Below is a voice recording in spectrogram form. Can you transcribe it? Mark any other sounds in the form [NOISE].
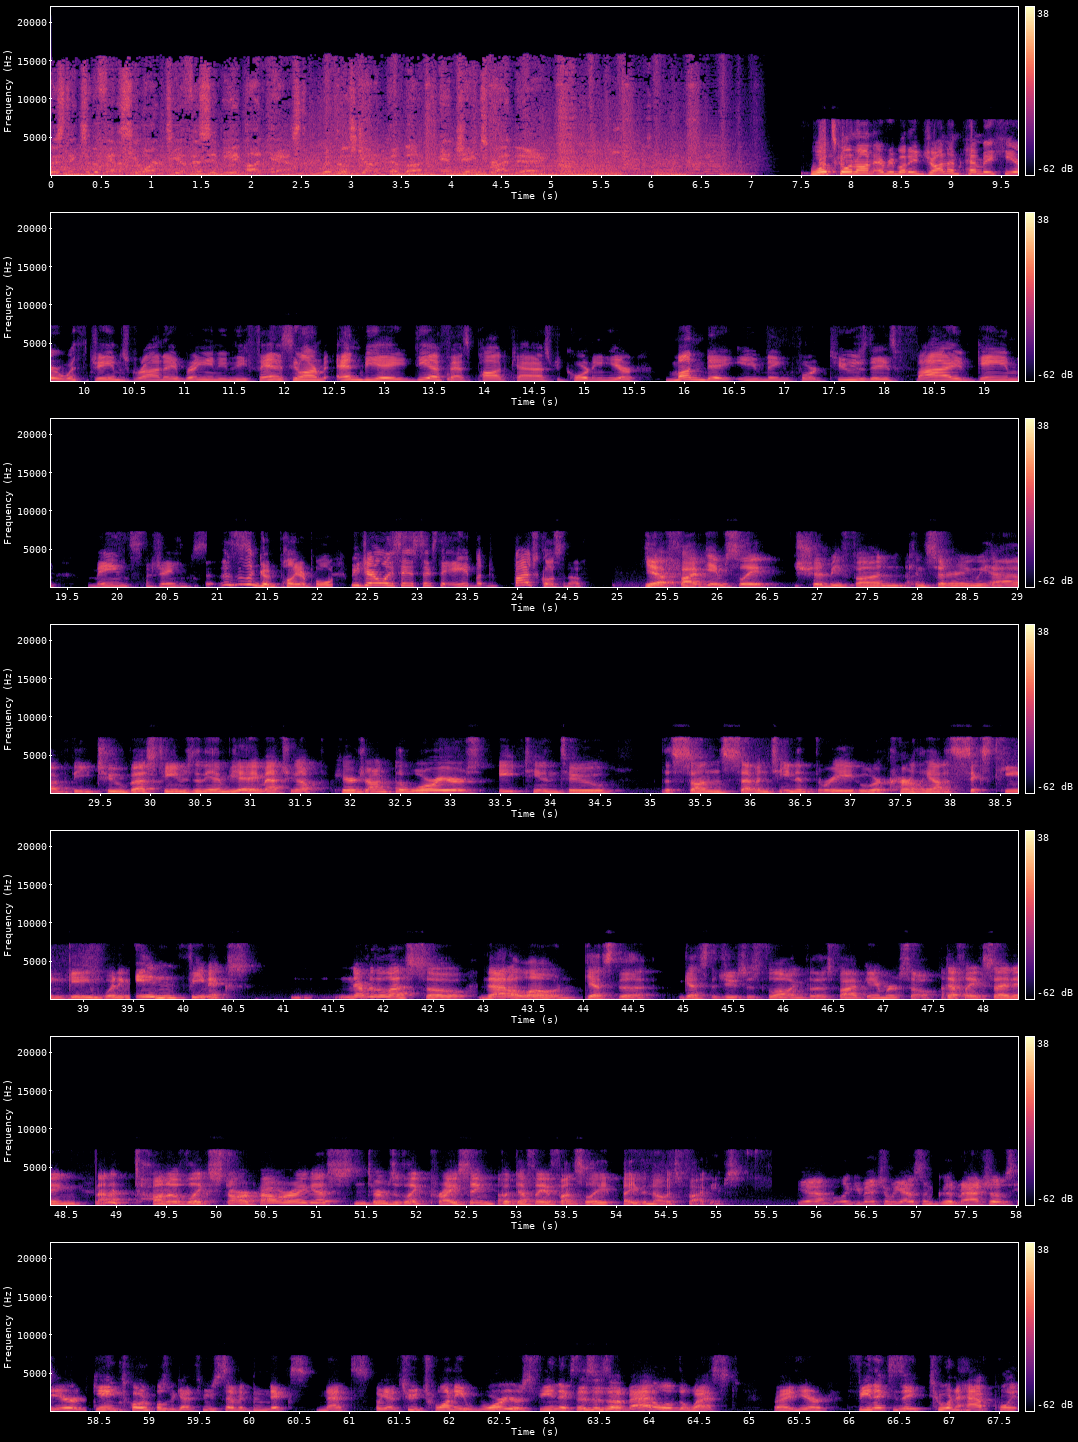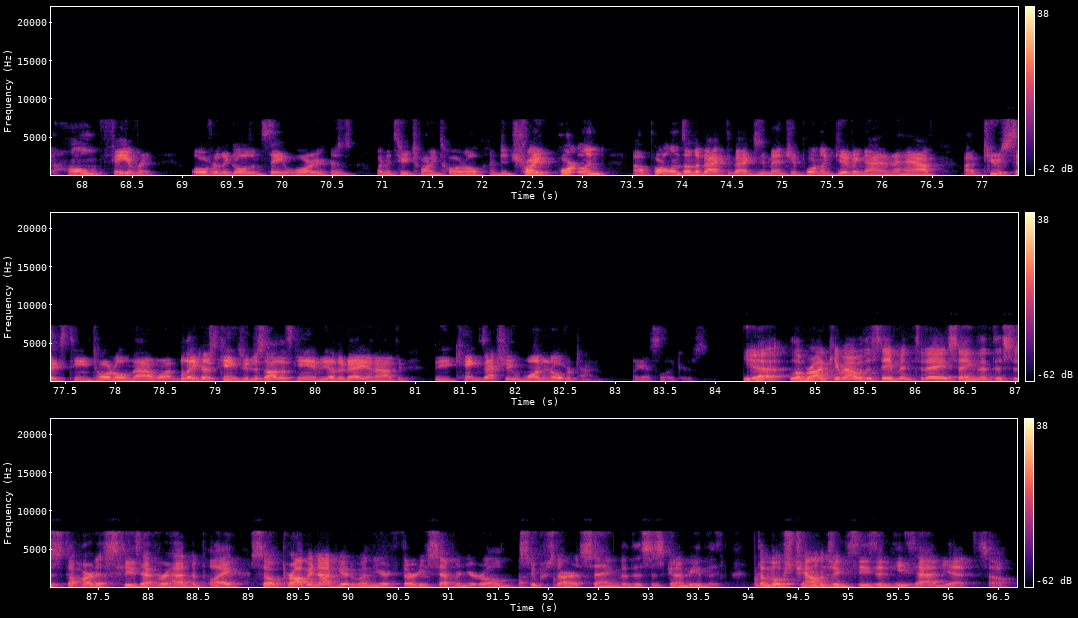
listening to the Fantasy Alarm DFS NBA podcast with host John Impemba and James Grande. What's going on, everybody? John Impemba here with James Grande, bringing you the Fantasy Alarm NBA DFS podcast, recording here Monday evening for Tuesday's five game main. James, this is a good player pool. We generally say six to eight, but five's close enough. Yeah, five game slate should be fun considering we have the two best teams in the NBA matching up here, John. The Warriors 18 and 2, the Suns 17 and 3 who are currently on a 16 game winning in Phoenix nevertheless. So that alone gets the gets the juices flowing for those five gamers. So definitely exciting. Not a ton of like star power, I guess, in terms of like pricing, but definitely a fun slate, even though it's five games. Yeah, like you mentioned, we have some good matchups here. Game [LAUGHS] totals, we got 270 Knicks, Nets. We got 220 Warriors, Phoenix. This is a battle of the West right here. Phoenix is a two and a half point home favorite over the Golden State Warriors [LAUGHS] on a 220 total. Detroit, Portland. Uh, Portland's on the back to back, as you mentioned. Portland giving nine and a half, uh, 216 total in that one. Lakers, Kings. We just saw this game the other day, and uh, the, the Kings actually won in overtime against the Lakers. Yeah, LeBron came out with a statement today saying that this is the hardest [LAUGHS] he's ever had to play. So probably not good when your 37 year old superstar is saying that this is going to be the, the most [LAUGHS] challenging season he's had yet. So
